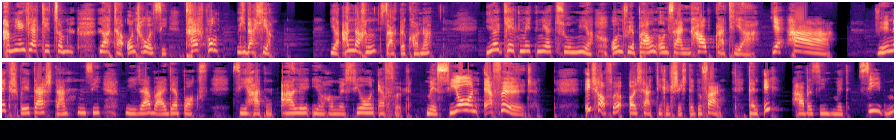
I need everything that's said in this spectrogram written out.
Amelia geht zum Lotta und holt sie. Treffpunkt wieder hier. Ihr anderen, sagte Connor, ihr geht mit mir zu mir und wir bauen uns ein Hauptquartier. Jeha! Wenig später standen sie wieder bei der Box. Sie hatten alle ihre Mission erfüllt. Mission erfüllt! Ich hoffe, euch hat die Geschichte gefallen, denn ich habe sie mit sieben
